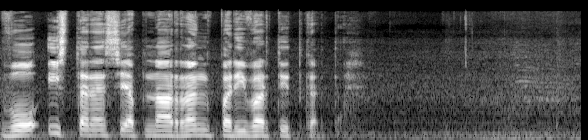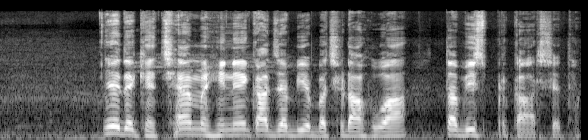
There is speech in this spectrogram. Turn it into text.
वो इस तरह से अपना रंग परिवर्तित करता है। ये देखें, छह महीने का जब ये बछड़ा हुआ, तब इस प्रकार से था।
